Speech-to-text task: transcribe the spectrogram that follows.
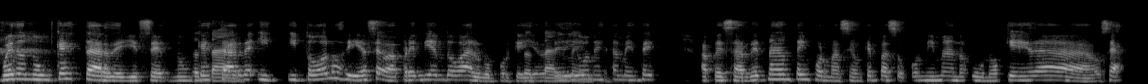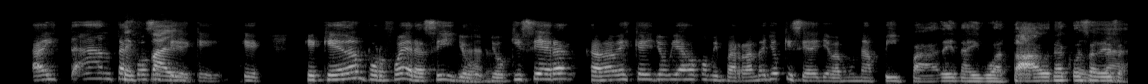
Bueno, nunca es tarde, Gisette, nunca es tarde y, y, todos los días se va aprendiendo algo, porque yo te digo honestamente, a pesar de tanta información que pasó por mi mano, uno queda, o sea, hay tantas cosas que, que, que quedan por fuera, sí, yo, yo quisiera, cada vez que yo viajo con mi parranda, yo quisiera llevarme una pipa de Naiguatá, una cosa de esa.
